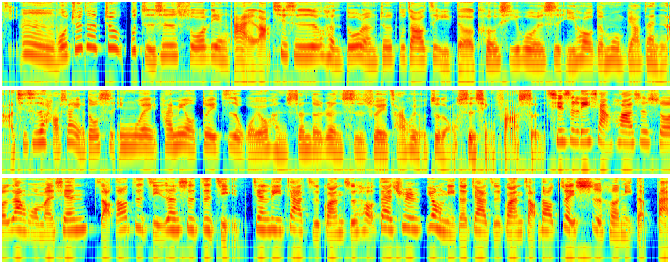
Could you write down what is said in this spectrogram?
己。嗯，我觉得就不只是说恋爱啦，其实很多人就是不知道自己的科系或者是以后的目标在哪，其实好像也都是因为还没有对自我有很深的认识，所以才会有这种事情发生。其实理想化是说，让我们先找到自己，认识自己，建立价值观之后，再去用你的价值观找到最适合你的伴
